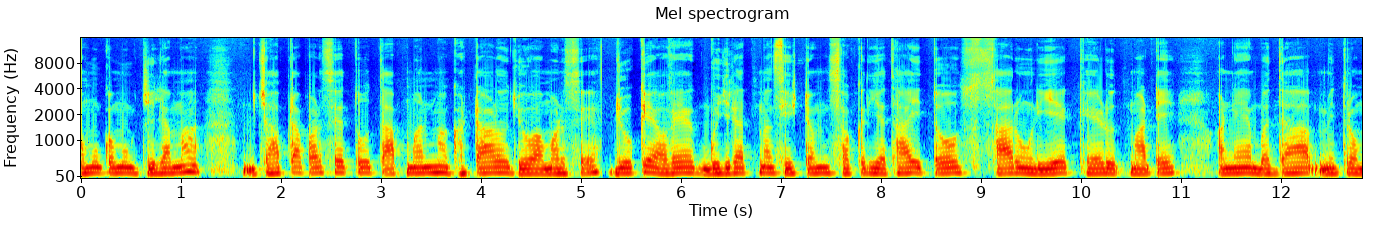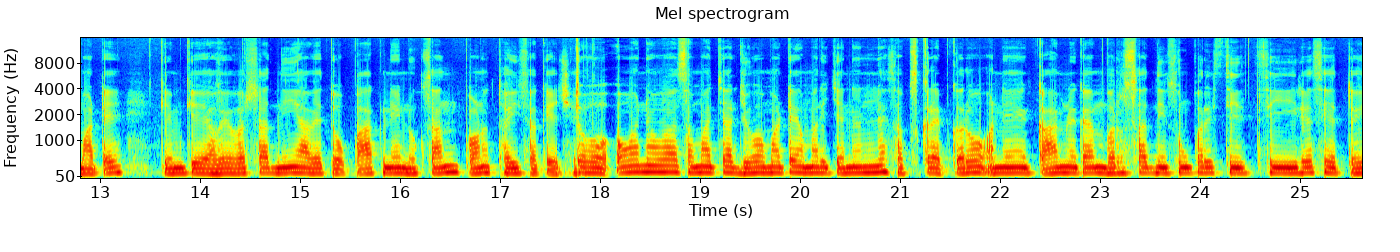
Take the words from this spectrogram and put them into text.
અમુક અમુક જિલ્લામાં ઝાપટા પડશે તો તાપમાનમાં ઘટાડો જોવા મળશે. જો કે હવે ગુજરાતમાં સિસ્ટમ સક્રિય થાય તો સારું રહીએ ખેડૂત માટે અને બધા મિત્રો માટે કેમ કે હવે વરસાદ નહીં આવે તો પાકને નુકસાન પણ થઈ શકે છે. તો અવાનવા સમાચાર જોવા માટે અમારી ચેનલને સબસ્ક્રાઈબ કરો અને કાયમ ને કાયમ વરસાદની શું પરિસ્થિતિ રહેશે તો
